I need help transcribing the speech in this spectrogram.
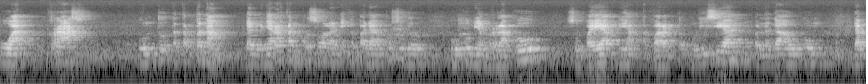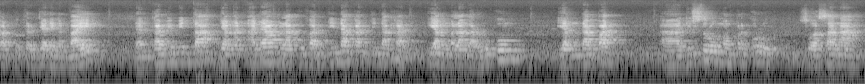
kuat, keras untuk tetap tenang dan menyerahkan persoalan ini kepada prosedur hukum yang berlaku supaya pihak aparat kepolisian, penegak hukum dapat bekerja dengan baik. Dan kami minta jangan ada melakukan tindakan-tindakan yang melanggar hukum yang dapat uh, justru memperkeruh suasana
